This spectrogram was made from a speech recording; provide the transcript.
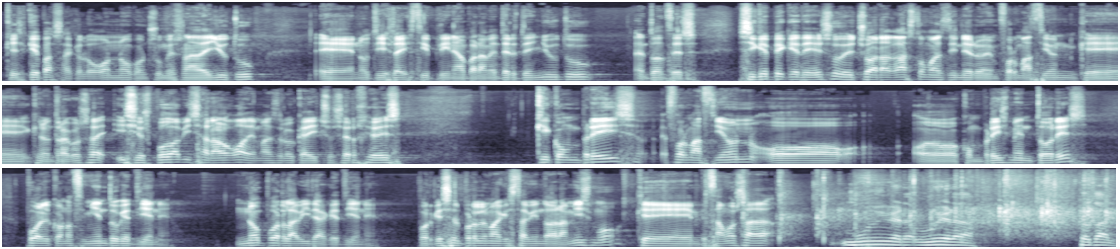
¿Qué, qué pasa? Que luego no consumes nada de YouTube, eh, no tienes la disciplina para meterte en YouTube. Entonces, sí que pequé de eso, de hecho ahora gasto más dinero en formación que, que en otra cosa. Y si os puedo avisar algo, además de lo que ha dicho Sergio, es que compréis formación o, o compréis mentores por el conocimiento que tiene, no por la vida que tiene. Porque es el problema que está viendo ahora mismo, que empezamos a, Muy verdad, muy verdad. Total.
